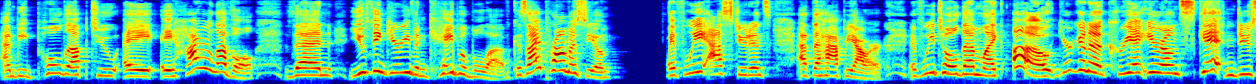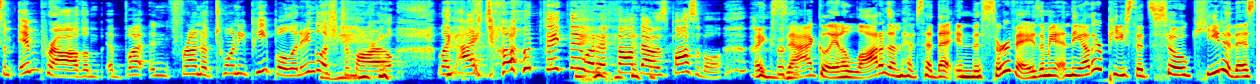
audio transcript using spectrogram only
and be pulled up to a a higher level than you think you're even capable of. Because i promise you if we asked students at the happy hour, if we told them like, "Oh, you're gonna create your own skit and do some improv, but in front of 20 people in English tomorrow," like I don't think they would have thought that was possible. exactly. And a lot of them have said that in the surveys. I mean, and the other piece that's so key to this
